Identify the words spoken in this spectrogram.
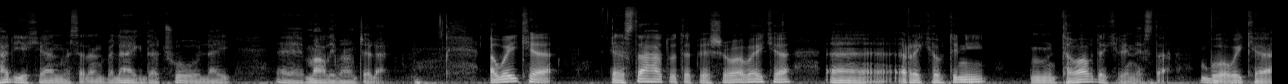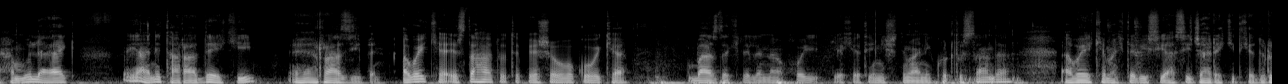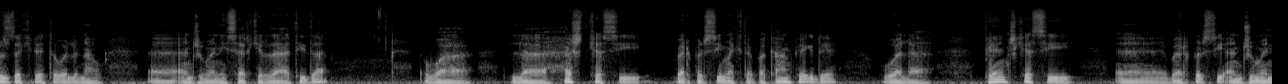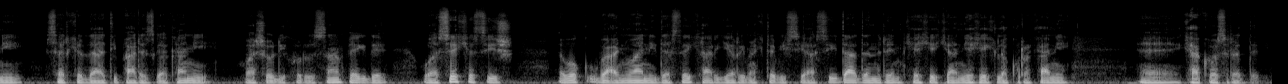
هەر یەکیان مەسەرەن بەلایەکدا چوە لای ماڵی مام جەلال ئەوەی کە ئێستا هاتووەتە پێشەوە ئەوەی کە ڕێککەوتنی تەواو دەکرێن ئێستا بۆ ئەوەی کە هەموو لایەک یعنی تاڕادەیەکی ڕازی بن ئەوەی کە ئێستا هاتووەتە پێشەوە وەکەوەی کە باز دەکرێت لە ناوخۆی یەکێتی نیشتمانی کوردستاندا ئەوەیە کە مەکتتەبی سیاسی جارێکی کە دروست دەکرێتەوە لە ناو ئەنجومی سەرکردایەتیدا و لە هەشت کەسی بەرپرسی مەکتتەبەکان پێک دێ و لە پێنج کەسی بەرپرسی ئەنجومەنی سەرکردایەتی پارێزگاکانی باشوری کوردستان پێک دێ و سێ کەسیش وەکو بە عنوانی دەستەی کارگێڕی مەکتتەبی سیاسی دادەنرێن کێکێکیان یەکێک لە کوڕەکانی کاکۆسرەت دەبی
